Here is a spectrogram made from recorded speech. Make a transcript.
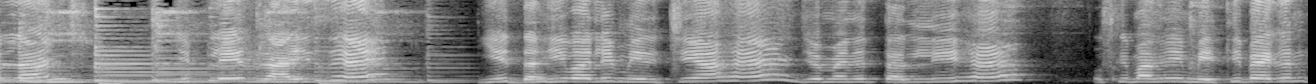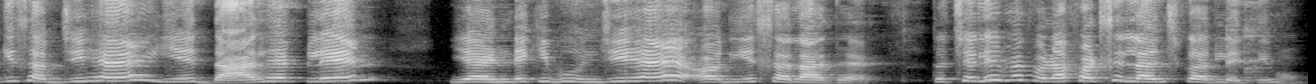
हमारा लंच ये प्लेन राइस है, ये दही वाली मिर्चियाँ हैं जो मैंने तल ली है। उसके बाद में मेथी बैगन की सब्ज़ी है, ये दाल है प्लेन ये अंडे की भुंजी है और ये सलाद है। तो चलिए मैं फटाफट से लंच कर लेती हूँ।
